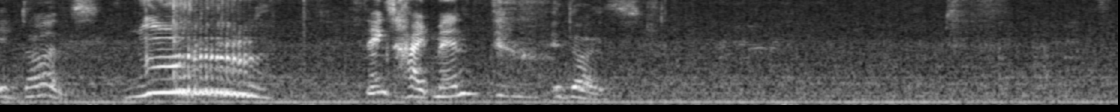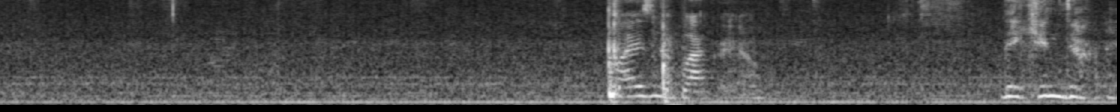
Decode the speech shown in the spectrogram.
It does. Thanks, hype man. it does. Why isn't it black right now? They can die.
